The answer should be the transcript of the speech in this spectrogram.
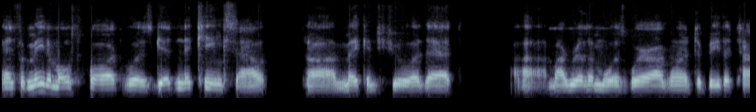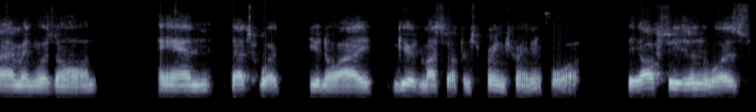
And for me, the most part was getting the kinks out, uh, making sure that uh, my rhythm was where I wanted to be, the timing was on, and that's what you know I geared myself in spring training for. The off season was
